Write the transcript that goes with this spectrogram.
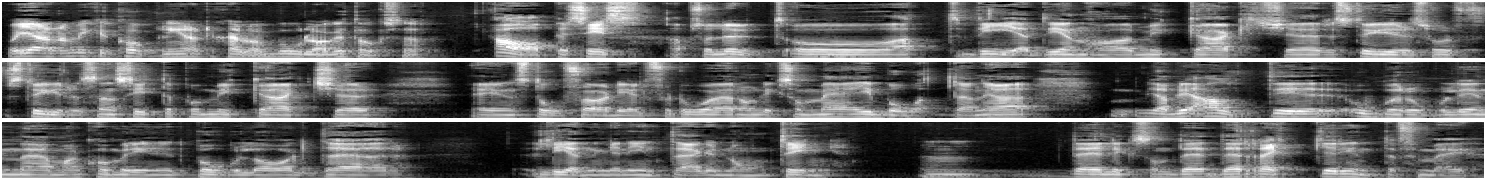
Och gärna mycket kopplingar till själva bolaget också. Ja, precis. Absolut. Och att VDn har mycket aktier, styrelsen sitter på mycket aktier är ju en stor fördel för då är de liksom med i båten. Jag, jag blir alltid orolig när man kommer in i ett bolag där ledningen inte äger någonting. Mm. Det, är liksom, det, det, räcker inte för mig.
